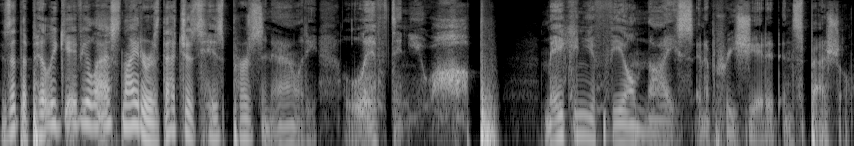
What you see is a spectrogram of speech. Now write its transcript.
is that the pill he gave you last night, or is that just his personality lifting you up, making you feel nice and appreciated and special?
